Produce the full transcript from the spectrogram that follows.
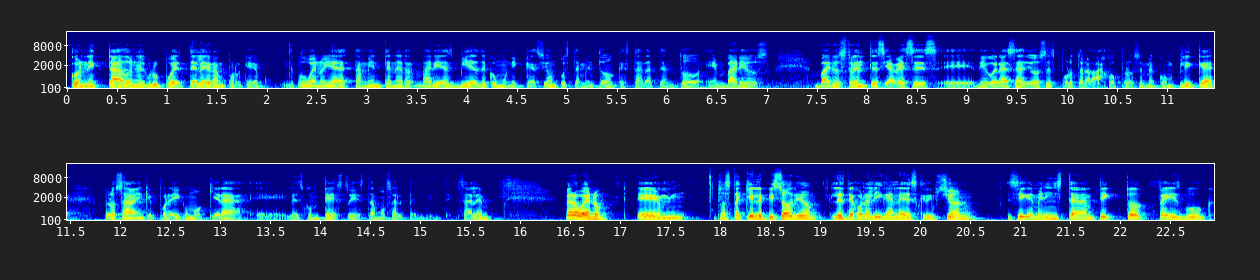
conectado en el grupo de Telegram porque, pues bueno, ya también tener varias vías de comunicación, pues también tengo que estar atento en varios, varios frentes y a veces, eh, digo, gracias a Dios es por trabajo, pero se me complica, pero saben que por ahí como quiera eh, les contesto y estamos al pendiente, ¿salen? Pero bueno, em, pues hasta aquí el episodio, les dejo la liga en la descripción, sígueme en Instagram, TikTok, Facebook,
